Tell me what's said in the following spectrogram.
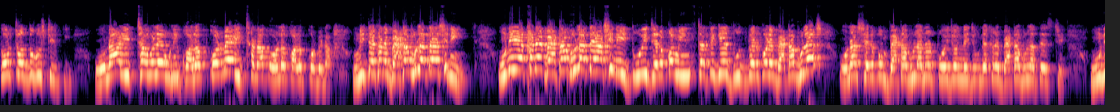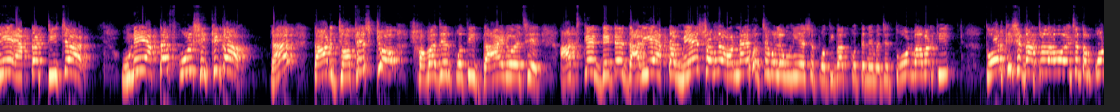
তোর চোদ্দ গোষ্ঠীর কি? ওনার ইচ্ছা হলে উনি কলপ করবে, ইচ্ছা না হলে কলপ করবে না। উনি তো এখানে ব্যাটা ভুলাতে আসেনি। উনি এখানে ব্যাটা ভুলাতে আসেনি। তুই যেরকম ইনস্টাতে গিয়ে দুধ বের করে ব্যাটা ভুলাস, ওনার সেরকম ব্যাটা ভুলানোর প্রয়োজন নেই যে উনি এখানে ব্যাটা ভুলাতে এসছে। উনি একটা টিচার উনি একটা স্কুল শিক্ষিকা হ্যাঁ? তার যথেষ্ট সমাজের প্রতি দায় রয়েছে। আজকের ডেটে দাঁড়িয়ে একটা মেয়ের সঙ্গে অন্যায় হচ্ছে বলে উনি এসে প্রতিবাদ করতে নেমেছে। তোর বাবার কি? তোর কিসে গাত্র দেওয়া হয়েছে? তোর কোন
